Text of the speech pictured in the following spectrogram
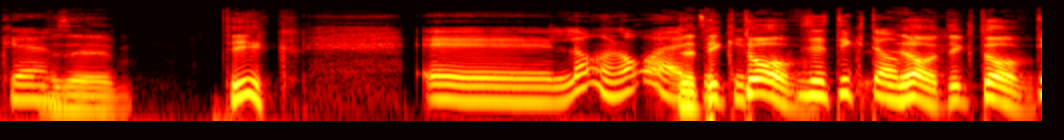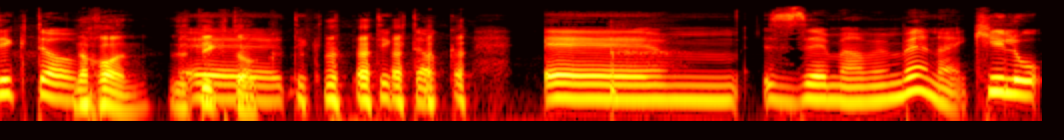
כן. וזה תיק. אה, לא, אני לא רואה זה את זה. תיק כ- טוב. זה תיק טוב. לא, טיק טוב. טיק טוב. נכון, זה טיק טוק. אה, טיק- טיק טוק. אמ, זה מהמם בעיניי. כאילו,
